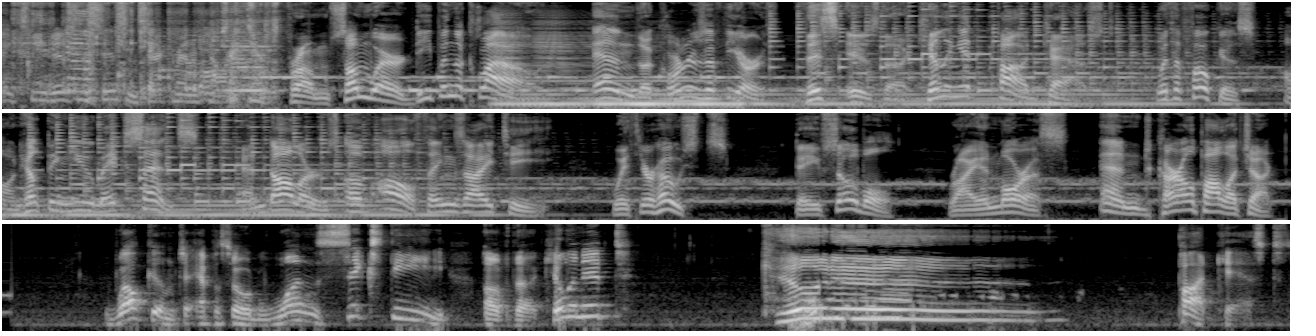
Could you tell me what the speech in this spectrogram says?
IT businesses in Sacramento, California. From somewhere deep in the cloud and the corners of the earth, this is the Killing It Podcast, with a focus on helping you make sense and dollars of all things IT. With your hosts, Dave Sobel, Ryan Morris, and Carl Palachuk. Welcome to episode 160 of the Killing It Killing it. Podcast.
